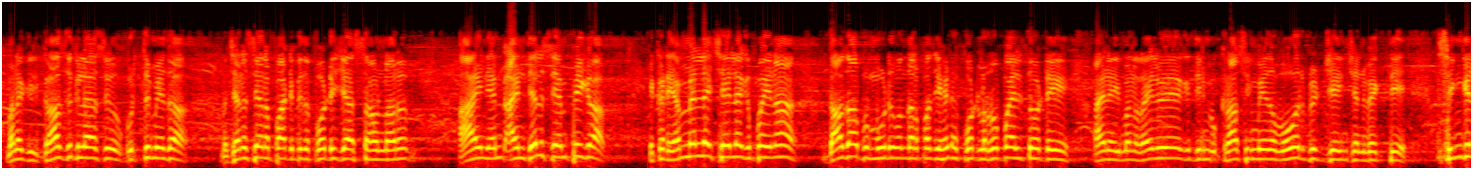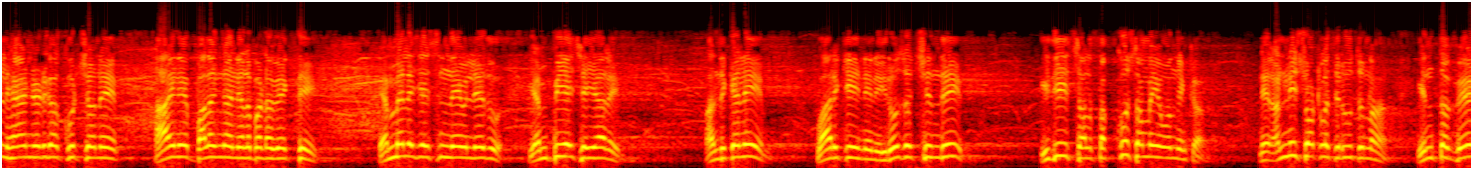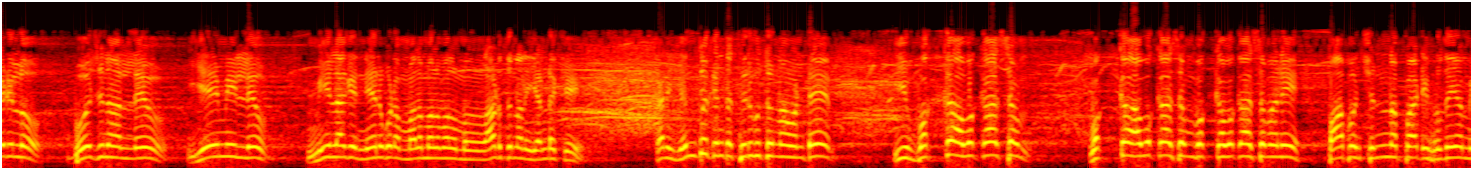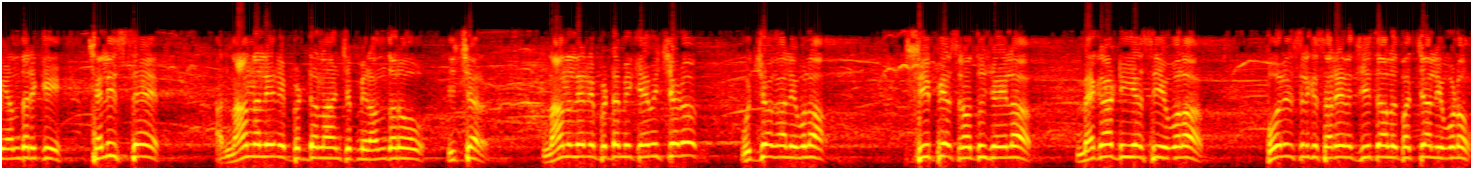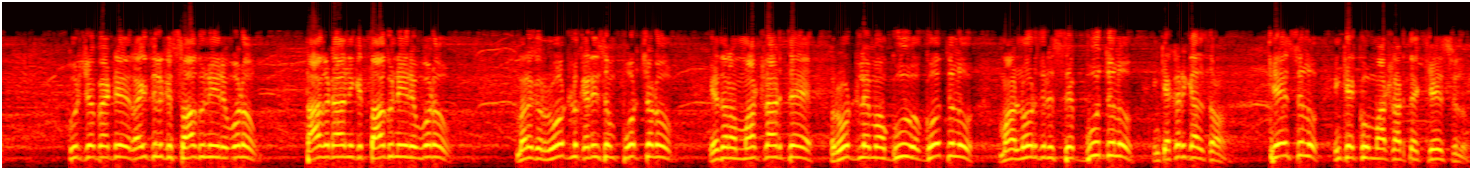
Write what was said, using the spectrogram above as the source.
మనకి గాజు గ్లాసు గుర్తు మీద జనసేన పార్టీ మీద పోటీ చేస్తూ ఉన్నారు. ఆయన ఎం- ఆయన తెలుసు ఎంపీగా ఇక్కడ ఎమ్మెల్యే చేయలేకపోయినా దాదాపు మూడు వందల పదిహేడు కోట్ల రూపాయలతోటి ఆయన మన రైల్వే దీని క్రాసింగ్ మీద ఓవర్ బ్రిడ్జ్ చేయించిన వ్యక్తి. సింగిల్ హ్యాండెడ్గా కూర్చొని ఆయనే బలంగా నిలబడ్డ వ్యక్తి. ఎమ్మెల్యే చేసింది ఏమి లేదు ఎంపీఏ చేయాలి. అందుకని వారికి నేను ఈరోజు వచ్చింది. ఇది చాలా తక్కువ సమయం ఉంది ఇంకా. నేను అన్ని చోట్ల తిరుగుతున్నా. ఇంత వేడిలో భోజనాలు లేవు ఏమీ లేవు. మీలాగే నేను కూడా మలమలమలమలాడుతున్నాను ఎండకి. కానీ ఎందుకు ఇంత తిరుగుతున్నామంటే ఈ ఒక్క అవకాశం ఒక్క అవకాశం ఒక్క అవకాశం అని పాపం చిన్నపాటి హృదయం మీ అందరికీ చలిస్తే నాన్నలేని బిడ్డలా అని చెప్పి మీరు అందరూ ఇచ్చారు. నాన్నలేని బిడ్డ మీకేమిచ్చాడు? ఉద్యోగాలు ఇవ్వలా? సిపిఎస్ రద్దు చేయలా? మెగా డిఎస్సి ఇవ్వలా? పోలీసులకి సరైన జీతాలు బత్యాలు ఇవ్వడం కూర్చోబెట్టి రైతులకి సాగునీరు ఇవ్వడం తాగడానికి తాగునీరు ఇవ్వడం మనకు రోడ్లు కనీసం పూడ్చడం ఏదైనా మాట్లాడితే రోడ్లేమో గూ గోతులు మా నోరు తెరిస్తే బూతులు ఇంకెక్కడికి వెళ్తాం? కేసులు ఇంకెక్కువ మాట్లాడితే కేసులు.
